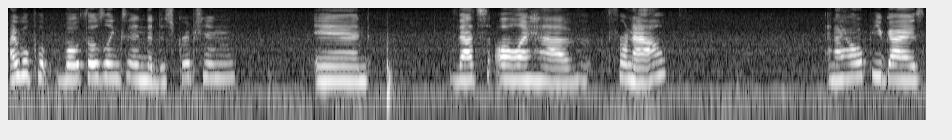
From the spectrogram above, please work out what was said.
I will put both those links in the description and that's all I have for now. And I hope you guys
